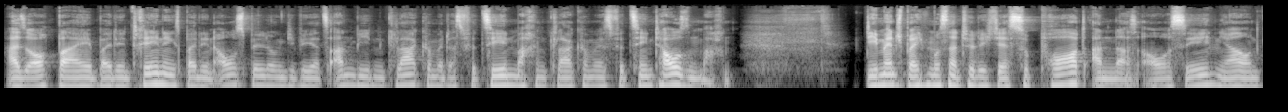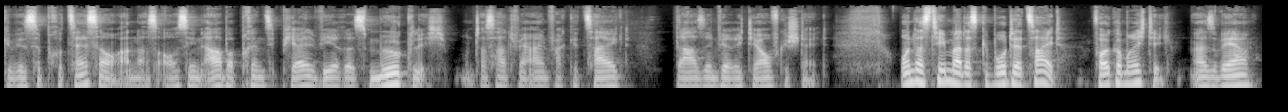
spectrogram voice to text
Also auch bei, bei den Trainings, bei den Ausbildungen, die wir jetzt anbieten, klar können wir das für 10 machen, klar können wir es für 10.000 machen. Dementsprechend muss natürlich der Support anders aussehen, ja, und gewisse Prozesse auch anders aussehen, aber prinzipiell wäre es möglich. Und das hat mir einfach gezeigt, da sind wir richtig aufgestellt. Und das Thema, das Gebot der Zeit, vollkommen richtig. Also wer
